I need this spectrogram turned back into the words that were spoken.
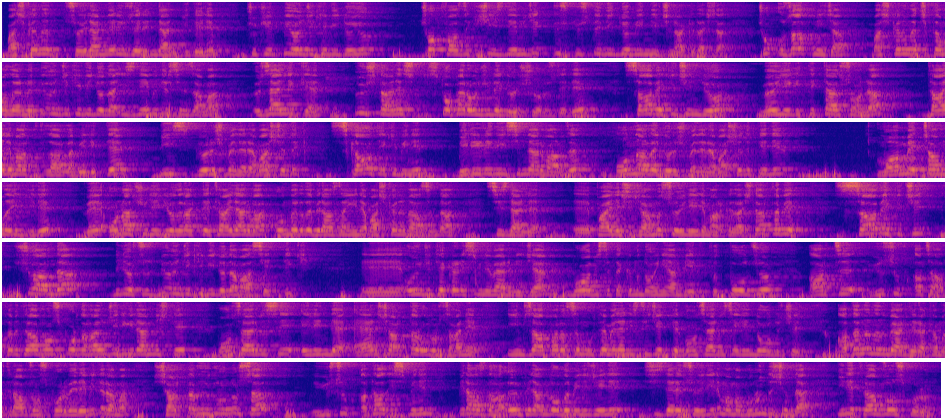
başkanın söylemleri üzerinden gidelim. Çünkü bir önceki videoyu çok fazla kişi izleyemeyecek üst üste video bindiği için arkadaşlar. Çok uzatmayacağım. Başkanın açıklamalarını bir önceki videoda izleyebilirsiniz ama özellikle 3 tane stoper oyuncuyla görüşüyoruz dedi. Sağ bek için diyor Mönye gittikten sonra talimatlarla birlikte biz görüşmelere başladık. Scout ekibinin belirlediği isimler vardı. Onlarla görüşmelere başladık dedi. Muhammed Çam'la ilgili ve Onaçu ile ilgili olarak detaylar var. Onları da birazdan yine başkanın ağzından sizlerle e, paylaşacağımı söyleyelim arkadaşlar. Tabi sağ bek için şu anda biliyorsunuz bir önceki videoda bahsettik. E, oyuncu tekrar ismini vermeyeceğim. Boavista takımında oynayan bir futbolcu. Artı Yusuf Atal. Tabi Trabzonspor daha önce ilgilenmişti. Bonservisi elinde. Eğer şartlar olursa hani imza parası muhtemelen isteyecektir bonservisi elinde olduğu için. Adana'nın verdiği rakamı Trabzonspor verebilir ama şartlar uygun olursa Yusuf Atal isminin biraz daha ön planda olabileceğini sizlere söyleyelim ama bunun dışında yine Trabzonspor'un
